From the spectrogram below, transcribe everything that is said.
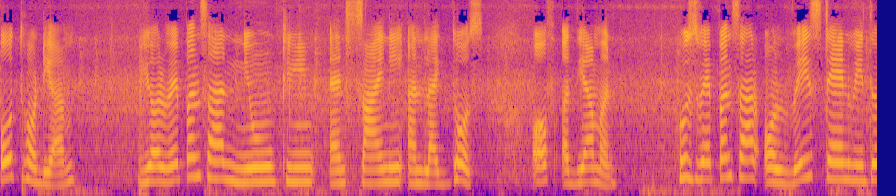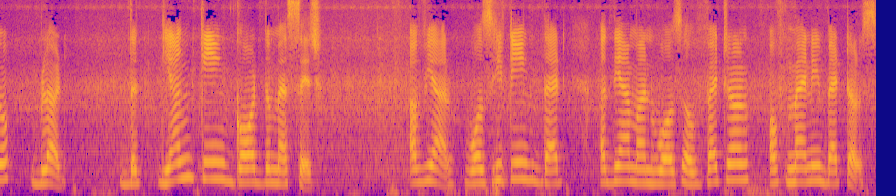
O Thodiam, your weapons are new, clean, and shiny, unlike those of Adhiyaman, whose weapons are always stained with blood. The young king got the message. Avyar was hitting that Adhiyaman was a veteran of many battles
